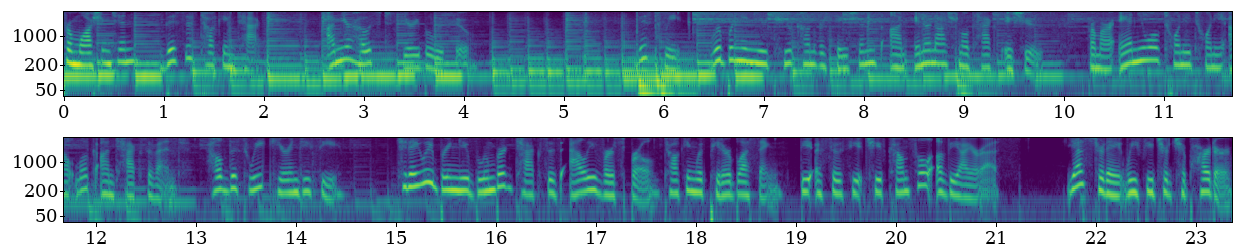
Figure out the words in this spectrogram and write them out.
From Washington, this is Talking Tax. I'm your host, Siri Bulusu. This week, we're bringing you two conversations on international tax issues from our annual 2020 Outlook on Tax event, held this week here in DC. Today, we bring you Bloomberg Tax's Ali Versprille talking with Peter Blessing, the Associate Chief Counsel of the IRS. Yesterday, we featured Chip Harter,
